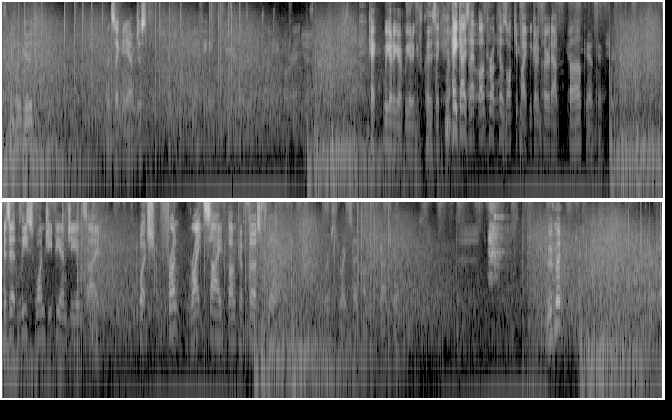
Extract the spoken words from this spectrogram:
I think we're good. One second, yeah, I'm just feeding. Okay, we gotta go. We gotta clear this thing. Hey guys, that bunker uphill's occupied. We gotta clear it out. Oh, okay, okay, sure. There's at least one GPMG inside. Watch, front right side bunker, first floor. First right side bunker, gotcha. Movement. Wow.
